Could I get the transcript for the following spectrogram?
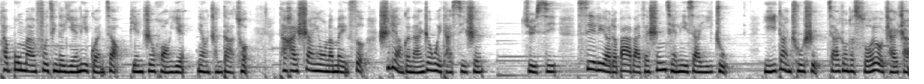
他不满父亲的严厉管教，编织谎言，酿成大错。他还善用了美色，使两个男人为他牺牲。据悉，谢利尔的爸爸在生前立下遗嘱，一旦出事，家中的所有财产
